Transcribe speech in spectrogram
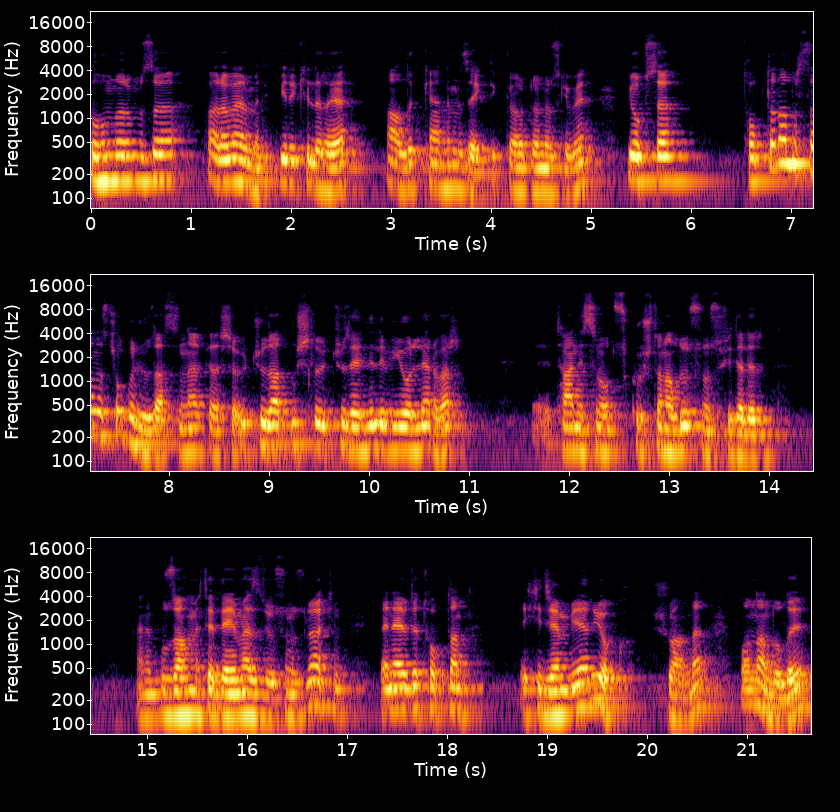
Tohumlarımıza para vermedik. 1-2 liraya aldık kendimize ektik gördüğünüz gibi. Yoksa toptan alırsanız çok ucuz aslında arkadaşlar. 360'lı 350'li viyoller var. E, tanesini 30 kuruştan alıyorsunuz fidelerin. Hani bu zahmete değmez diyorsunuz. Lakin ben evde toptan ekeceğim bir yer yok şu anda. Ondan dolayı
